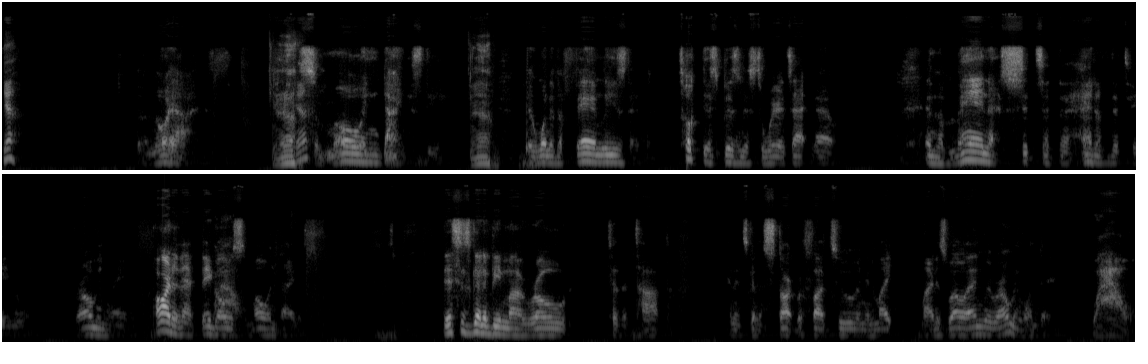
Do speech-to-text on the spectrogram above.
Yeah. The Anoa'is, Yeah. Yeah. Samoan dynasty. Yeah. They're one of the families that took this business to where it's at now. And the man that sits at the head of the table, Roman Reigns, part of that big Wow. old Samoan dynasty. This is going to be my road to the top. And it's going to start with Fatu and it might might as well end with Roman one day. Wow.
